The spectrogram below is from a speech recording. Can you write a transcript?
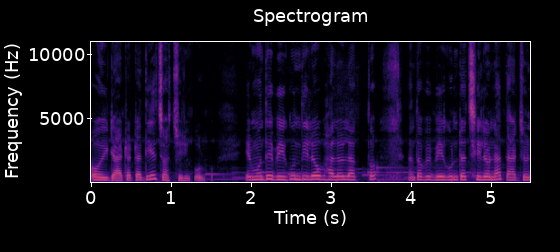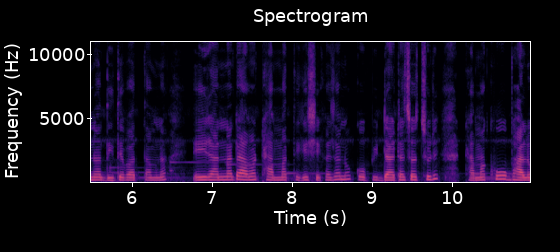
ওই ডাটাটা দিয়ে চচ্চড়ি করব। এর মধ্যে বেগুন দিলেও ভালো লাগতো, তবে বেগুনটা ছিল না, তার জন্য আর দিতে পারতাম না। এই রান্নাটা আমার ঠাম্মার থেকে শেখা, জানো? কপির ডাটা চচ্চড়ি। ঠাম্মা খুব ভালো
